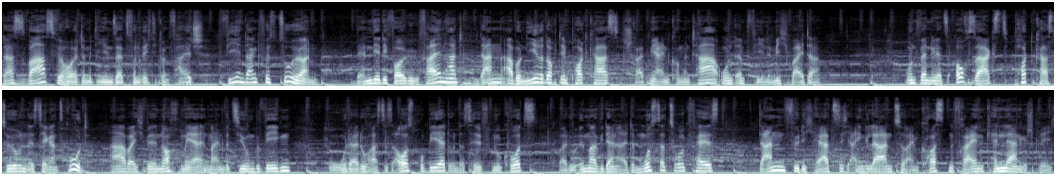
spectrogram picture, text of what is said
das war's für heute mit Jenseits von Richtig und Falsch. Vielen Dank fürs Zuhören. Wenn dir die Folge gefallen hat, dann abonniere doch den Podcast, schreib mir einen Kommentar und empfehle mich weiter. Und wenn du jetzt auch sagst, Podcast hören ist ja ganz gut, aber ich will noch mehr in meinen Beziehungen bewegen, oder du hast es ausprobiert und das hilft nur kurz, weil du immer wieder in alte Muster zurückfällst, dann fühle dich herzlich eingeladen zu einem kostenfreien Kennenlerngespräch.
